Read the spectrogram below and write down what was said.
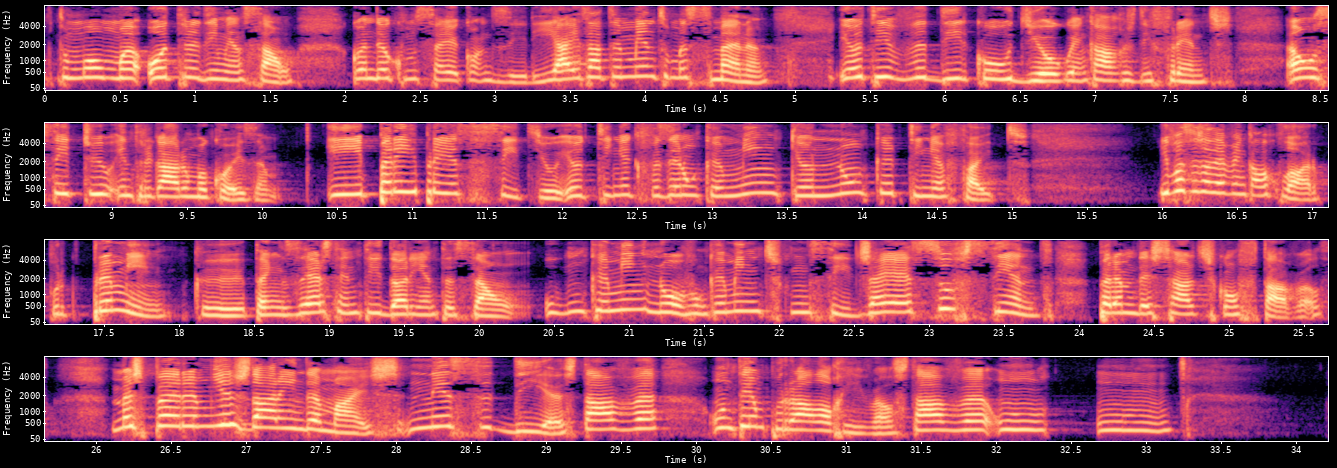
tomou uma outra dimensão quando eu comecei a conduzir. E há exatamente uma semana eu tive de ir com o Diogo em carros diferentes a um sítio entregar uma coisa. E para ir para esse sítio eu tinha que fazer um caminho que eu nunca tinha feito. E vocês já devem calcular, porque para mim, que tenho zero sentido de orientação, um caminho novo, um caminho desconhecido, já é suficiente para me deixar desconfortável. Mas para me ajudar ainda mais, nesse dia estava um temporal horrível, estava um. um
